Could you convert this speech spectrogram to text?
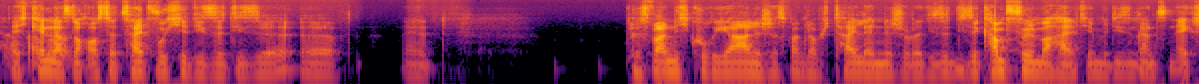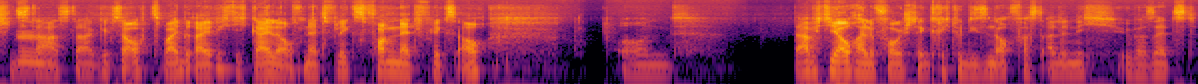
Ja, ich kenne das noch aus der Zeit, wo ich hier diese, diese, äh, äh, das war nicht koreanisch, das war, glaube ich, thailändisch oder diese, diese Kampffilme halt hier mit diesen ganzen Actionstars. Da gibt es ja auch zwei, drei richtig geile auf Netflix, von Netflix auch. Und da habe ich die auch alle vorgestellt gekriegt und die sind auch fast alle nicht übersetzt.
